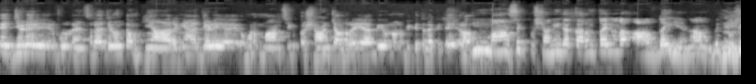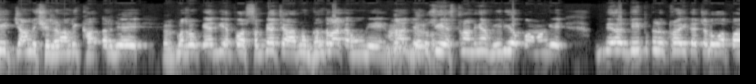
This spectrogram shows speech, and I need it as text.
ਤੇ ਜਿਹੜੇ ਇਨਫਲੂਐਂਸਰ ਆ ਜਿਹਨਾਂ ਨੂੰ ਧਮਕੀਆਂ ਆ ਰਹੀਆਂ ਜਿਹੜੇ ਹੁਣ ਮਾਨਸਿਕ ਪਰੇਸ਼ਾਨ ਚੱਲ ਰਹੇ ਆ ਵੀ ਉਹਨਾਂ ਨੂੰ ਵੀ ਕਿਤੇ ਨਾ ਕਿਤੇ। ਮਾਨਸਿਕ ਪਰੇਸ਼ਾਨੀ ਦਾ ਕਾਰਨ ਤਾਂ ਇਹਨਾਂ ਦਾ ਆਪਦਾ ਹੀ ਹੈ ਨਾ ਵੀ। ਤੁਸੀਂ ਚੰਦ ਛਿਲੜਾਂ ਦੀ ਖਾਤਰ ਜੇ। ਮਤਲਬ ਕਹਿ ਦਈਏ ਆਪਾਂ ਸੱਭਿਆਚਾਰ ਨੂੰ ਗੰਦਲਾ ਕਰੋਗੇ ਹਨਾ? ਜੇ। ਤੁਸੀਂ ਇਸ ਤਰ੍ਹਾਂ ਦੀਆਂ ਵੀਡੀਓ ਪਾਵਾਂਗੇ ਦੀਪਕ ਲੁਥਰਾਈ ਤਾਂ ਚਲੋ ਆਪਾਂ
